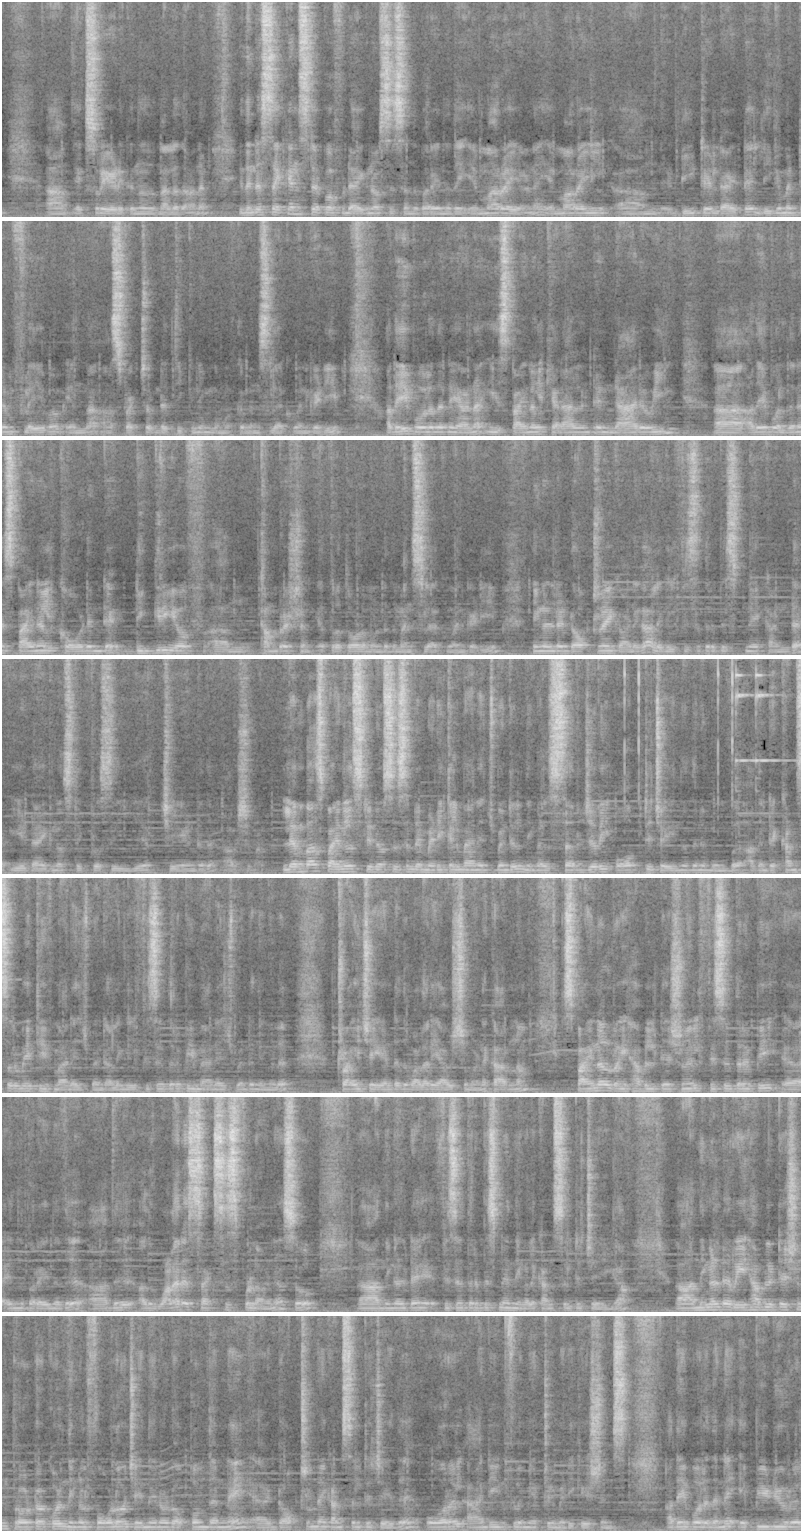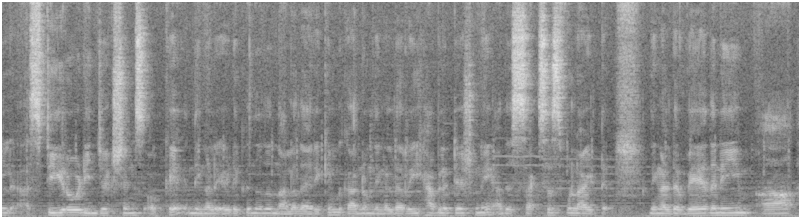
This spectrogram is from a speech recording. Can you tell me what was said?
എക്സ്റേ എടുക്കുന്നത് നല്ലതാണ്. ഇതിന്റെ സെക്കൻഡ് സ്റ്റെപ്പ് ഓഫ് ഡയഗ്നോസിസ് എന്ന് പറയുന്നത് എം ആർ ഐ ആണ്. എം ആർ ഐയിൽ ഡീറ്റെയിൽഡ് ആയിട്ട് ലിഗമെന്റം ഫ്ലേവം എന്ന ആ സ്ട്രക്ചറിന്റെ തിക്കനിങ് നമുക്ക് മനസ്സിലാക്കുവാൻ കഴിയും. അതേപോലെ തന്നെയാണ് ഈ സ്പൈനൽ കനാലിന്റെ നാരോയിങ് അതേപോലെ തന്നെ സ്പൈനൽ കോഡിന്റെ ഡിഗ്രി ഓഫ് കംപ്രഷൻ എത്രത്തോളം ഉണ്ടെന്ന് മനസ്സിലാക്കുവാൻ കഴിയും. നിങ്ങളുടെ ഡോക്ടറെ കാണുക അല്ലെങ്കിൽ ഫിസിയോതെറപ്പിസ്റ്റിനെ കണ്ട് ഈ ഡയഗ്നോസ്റ്റിക് പ്രൊസീജിയർ ചെയ്യേണ്ടത് ആവശ്യമാണ്. ലംബ സ്പൈനൽ സ്റ്റിനോസിസിന്റെ മെഡിക്കൽ മാനേജ്മെന്റിൽ നിങ്ങൾ സർജറി ഓപ്റ്റ് ചെയ്യുന്നതിന് മുമ്പ് അതിന്റെ കൺസർവേറ്റീവ് മാനേജ്മെന്റ് അല്ലെങ്കിൽ ഫിസിയോതെറപ്പി മാനേജ്മെന്റ് നിങ്ങൾ ട്രൈ ചെയ്യേണ്ടത് വളരെ ആവശ്യമാണ്. കാരണം സ്പൈനൽ റീഹാബിലിറ്റേഷനിൽ ഫിസിയോതെറപ്പി എന്ന് പറയുന്നത് അത് അത് വളരെ സക്സസ്ഫുൾ ആണ്. സോ നിങ്ങളുടെ ഫിസിയോതെറപ്പിസ്റ്റിനെ നിങ്ങൾ കൺസൾട്ട് ചെയ്യുക. നിങ്ങളുടെ റീഹാബിലിറ്റേഷൻ പ്രോട്ടോകോൾ നിങ്ങൾ ഫോളോ ചെയ്യുന്നതിനോടൊപ്പം തന്നെ ഡോക്ടറിനെ കൺസൾട്ട് ചെയ്ത് ഓറൽ ആന്റി ഇൻഫ്ലമേറ്ററി മെഡിക്കേഷൻസ് അതേപോലെ തന്നെ എപ്പിഡ്യൂറൽ സ്റ്റീറോയിഡ് ഇഞ്ചെക്ഷൻസ് ഒക്കെ നിങ്ങൾ എടുക്കുന്നത് നല്ലതായിരിക്കും. കാരണം നിങ്ങളുടെ റീഹാബിലിറ്റേഷനെ അത് സക്സസ്ഫുൾ ആയിട്ട് നിങ്ങളുടെ വേദനയും ആ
